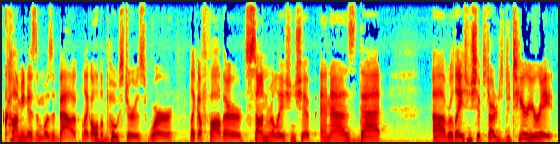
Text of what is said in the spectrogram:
communism was about. Like all the posters were like a father son relationship, and as that uh, relationship started to deteriorate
